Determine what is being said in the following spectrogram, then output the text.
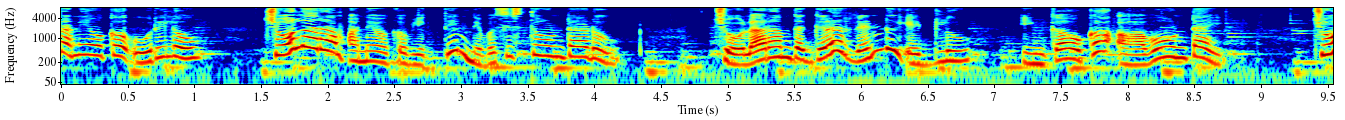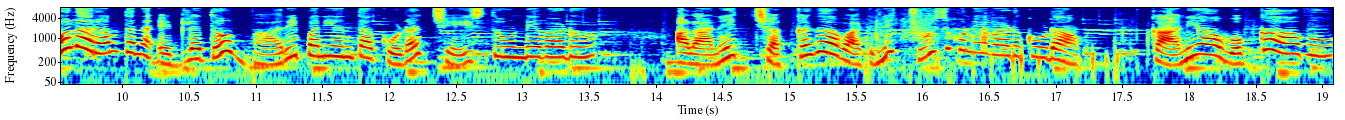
అనే ఒక ఊరిలో చోలారాం అనే ఒక వ్యక్తి నివసిస్తూ ఉంటాడు. చోలారాం దగ్గర రెండు ఎడ్లు ఇంకా ఒక ఆవు ఉంటాయి. చోలారాం తన ఎడ్లతో భారీ పని అంతా కూడా చేయిస్తూ ఉండేవాడు. అలానే చక్కగా వాటిని చూసుకునేవాడు కూడా. కాని ఆ ఒక్క ఆవు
